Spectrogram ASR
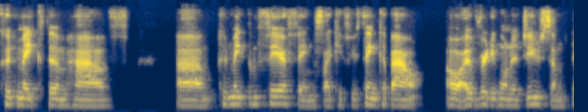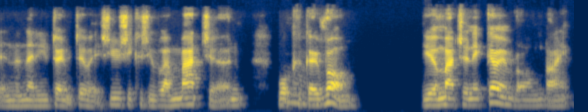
could make them have, um, could make them fear things. Like if you think about, oh, I really want to do something, and then you don't do it, it's usually because you imagine what could go mm. wrong. You imagine it going wrong, like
